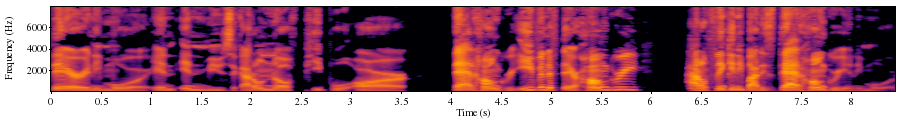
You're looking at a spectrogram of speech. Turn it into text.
there anymore in in music. I don't know if people are that hungry. Even if they're hungry, I don't think anybody's that hungry anymore.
